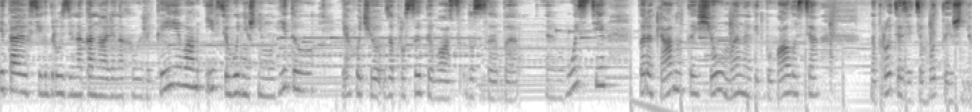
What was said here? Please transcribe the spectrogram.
Вітаю всіх друзів на каналі на хвилі Києва. І в сьогоднішньому відео я хочу запросити вас до себе е, в гості, переглянути, що у мене відбувалося на протязі цього тижня.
